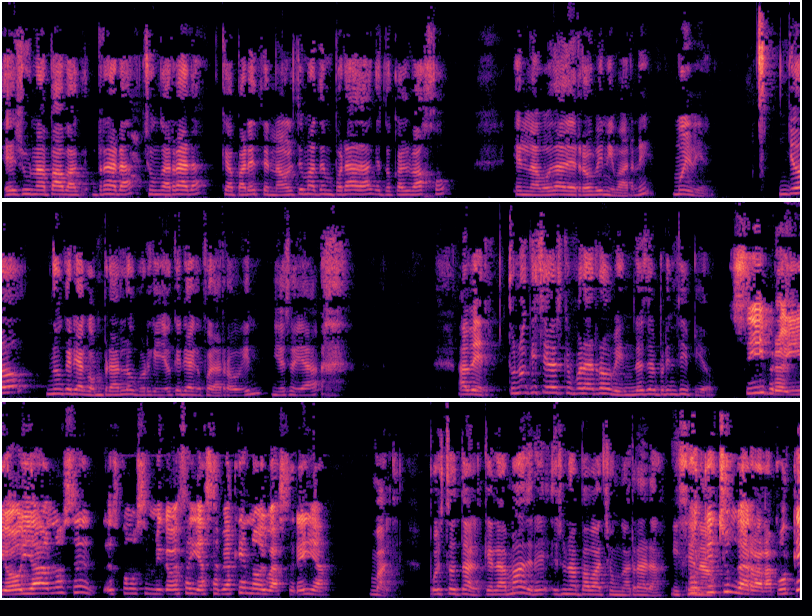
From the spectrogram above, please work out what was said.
es una pava rara, chunga rara, que aparece en la última temporada, que toca el bajo, en la boda de Robin y Barney. Muy bien. Yo no quería comprarlo porque yo quería que fuera Robin, y eso ya... A ver, ¿tú no quisieras que fuera Robin desde el principio? Sí, pero yo ya no sé, es como si en mi cabeza ya sabía que no iba a ser ella. Vale, pues total, que la madre es una pava chunga rara. Y ¿Por qué chunga rara? ¿Por qué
